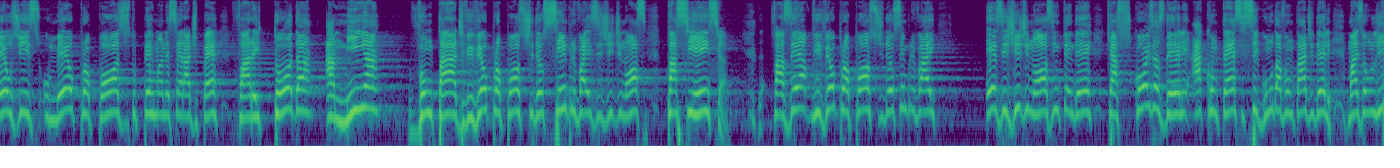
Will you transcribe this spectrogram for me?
Deus diz: O meu propósito permanecerá de pé, farei toda a minha vontade. Viver o propósito de Deus sempre vai exigir de nós paciência fazer, viver o propósito de Deus sempre vai exigir de nós entender que as coisas dele acontecem segundo a vontade dele. Mas eu li,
